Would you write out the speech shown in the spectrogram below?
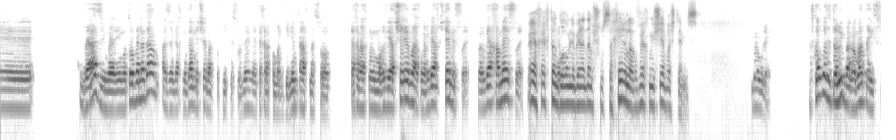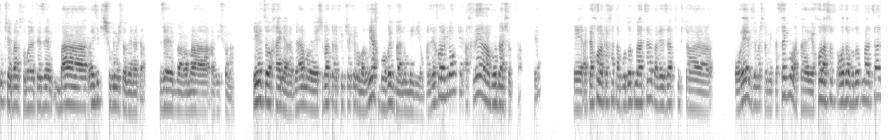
ואז עם, עם אותו בן אדם, אז אנחנו גם נשב על תוכנית מסודרת, איך אנחנו מגדילים את ההכנסות, איך אנחנו מרוויח 7, איך הוא מרוויח 12, מרוויח 15. איך, איך אתה גורם לבן אדם שהוא שכיר להרוויח מ-7, 12? מעולה. אז קודם כל זה תלוי ברמת העיסוק של בנק, זאת אומרת איזה, מה, איזה כישורים יש לבן אדם, זה ברמה הראשונה. אם לצורך העניין, הבן אדם 7,000 שקל הוא מרוויח והוא עובד באלומיניום, אז אני יכול להגיד לו, אוקיי, אחרי העבודה שלך, אוקיי? אה, אתה יכול לקחת עבודות מהצד, הרי זה התחום שאתה אוהב, זה מה שאתה מתעסק בו, אתה יכול לעשות עוד עבודות מהצד,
